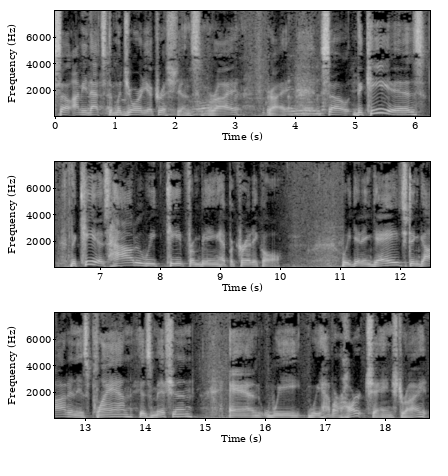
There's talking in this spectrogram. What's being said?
So, I mean, that's the majority of Christians, right? Right. So the key is the key is how do we keep from being hypocritical? We get engaged in God and His plan, His mission, and we we have our heart changed, right?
